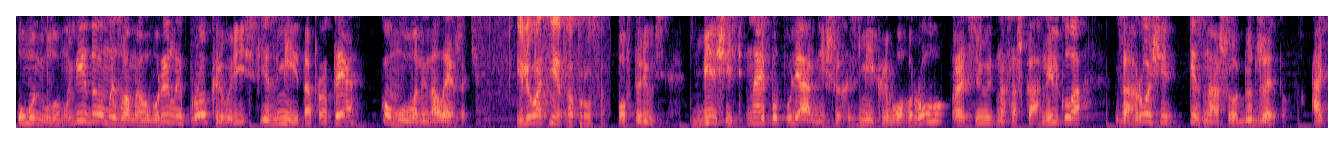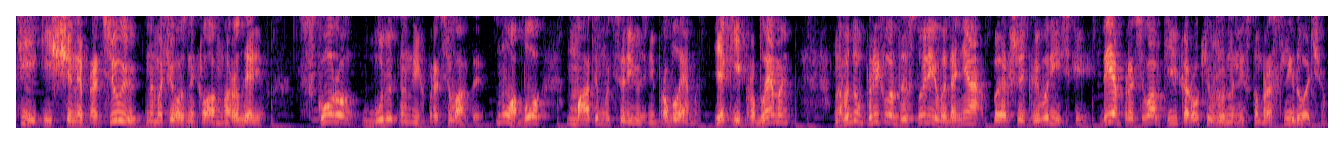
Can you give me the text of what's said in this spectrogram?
У минулому відео ми з вами говорили про криворізькі ЗМІ та про те, кому вони належать. Или у вас нет вопроса? Повторюсь, більшість найпопулярніших ЗМІ Кривого Рогу працюють на Сашка Гнилькула за гроші із нашого бюджету. А ті, які ще не працюють на мафіозний клан мародерів, скоро будуть на них працювати. Ну або матимуть серйозні проблеми. Які проблеми? Наведу приклад з історії видання Перший Криворізький, де я працював кілька років журналістом-розслідувачем.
